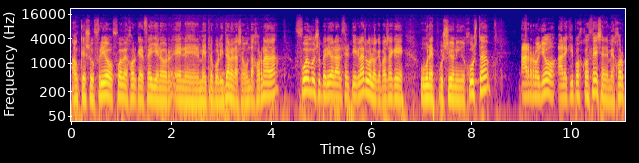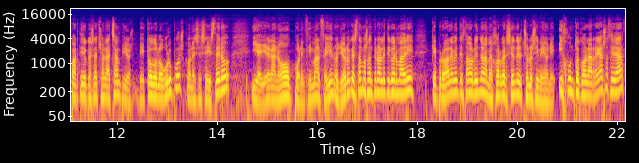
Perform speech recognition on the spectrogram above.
aunque sufrió, fue mejor que el Feyenoord en el Metropolitano en la segunda jornada, fue muy superior al Celtic Glasgow, lo que pasa que hubo una expulsión injusta, arrolló al equipo escocés en el mejor partido que se ha hecho en la Champions de todos los grupos, con ese 6-0, y ayer ganó por encima al Feyenoord. Yo creo que estamos ante un Atlético de Madrid que probablemente estamos viendo la mejor versión del Cholo Simeone. Y junto con la Real Sociedad,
